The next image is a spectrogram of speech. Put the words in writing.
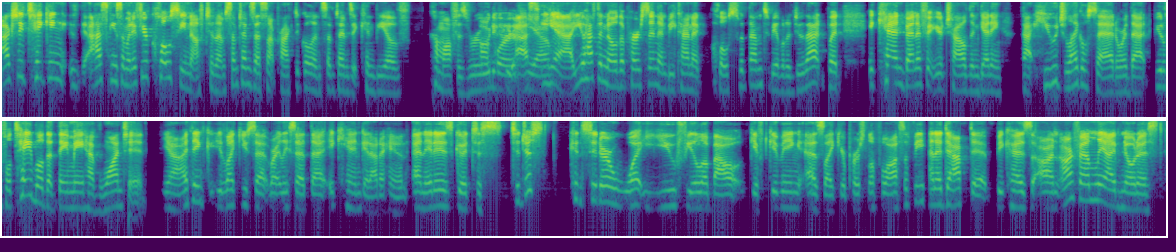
actually taking asking someone if you're close enough to them, sometimes that's not practical and sometimes it can be of come off as rude Awkward, if you ask yeah. yeah you have to know the person and be kind of close with them to be able to do that but it can benefit your child in getting that huge lego set or that beautiful table that they may have wanted yeah i think like you said rightly said that it can get out of hand and it is good to to just consider what you feel about gift giving as like your personal philosophy and adapt it because on our family i've noticed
